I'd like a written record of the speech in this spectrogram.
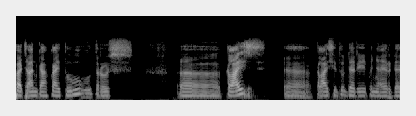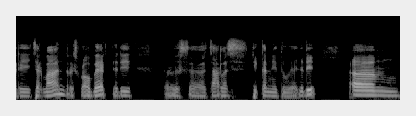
bacaan Kafka itu terus uh, Kleist uh, Kleist itu dari penyair dari Jerman, terus Flaubert, jadi terus uh, Charles Dickens itu ya. Jadi um,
